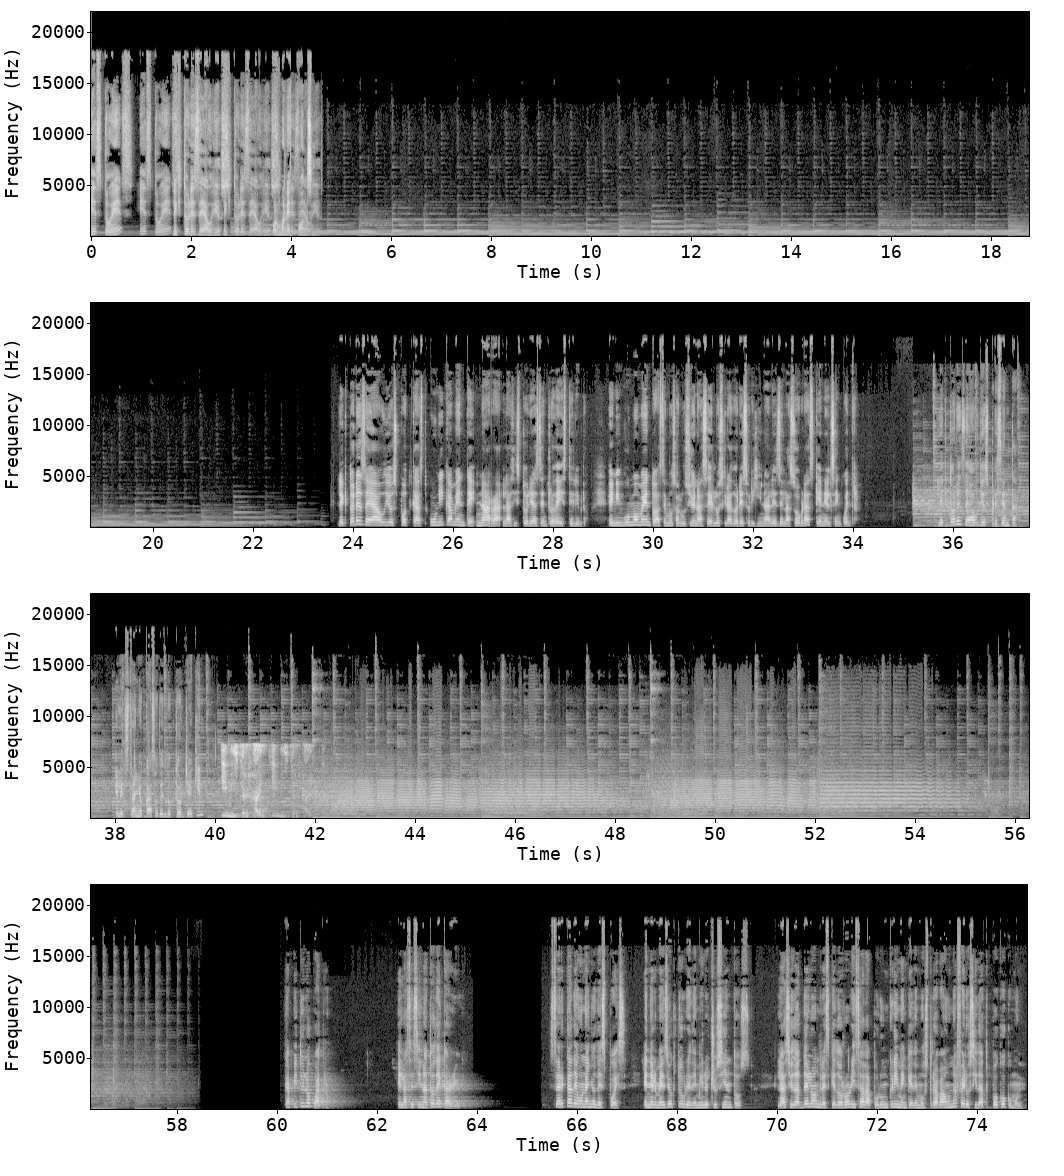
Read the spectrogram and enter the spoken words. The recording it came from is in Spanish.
Esto es, esto es Lectores de Audios, Lectores de Audios por Monet Ponce. Lectores de Audios Podcast únicamente narra las historias dentro de este libro. En ningún momento hacemos alusión a ser los creadores originales de las obras que en él se encuentran. Lectores de Audios presenta El extraño caso del Dr. Jekyll y Mr. Hyde. Y Mr. Hyde. Capítulo 4 El asesinato de Carrier Cerca de un año después, en el mes de octubre de 1800, la ciudad de Londres quedó horrorizada por un crimen que demostraba una ferocidad poco común,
